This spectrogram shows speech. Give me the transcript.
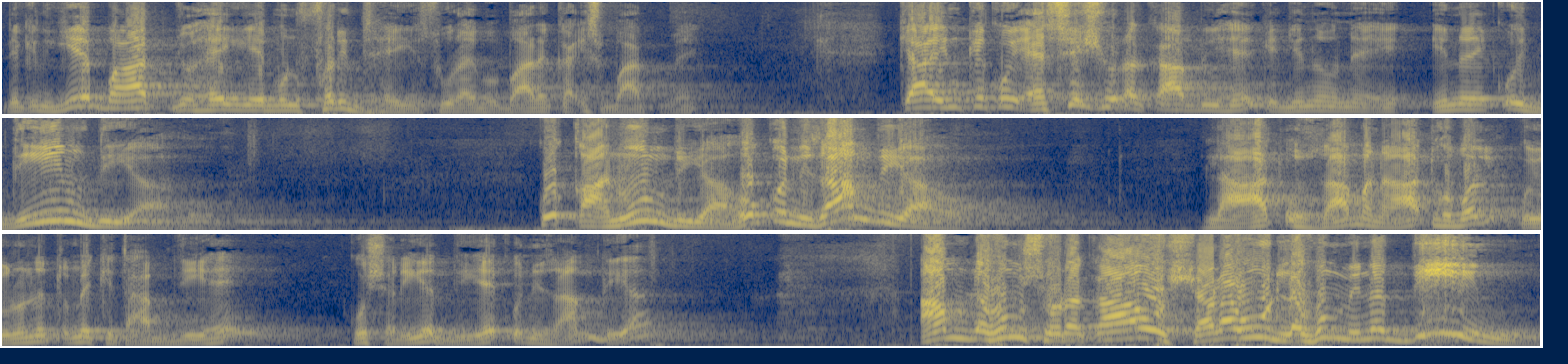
لیکن یہ بات جو ہے یہ منفرد ہے یہ سورہ مبارکہ اس بات میں۔ کیا ان کے کوئی ایسے شرکا بھی ہیں کہ جنہوں نے انہیں کوئی دین دیا ہو؟ کوئی قانون دیا ہو؟ کوئی نظام دیا ہو؟ لات ازامنات ہو بل، کوئی انہوں نے تمہیں کتاب دی ہے، کوئی شریعت دی ہے، کوئی نظام دیا؟ ام لہم شرکا شرع لہم من الدین۔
